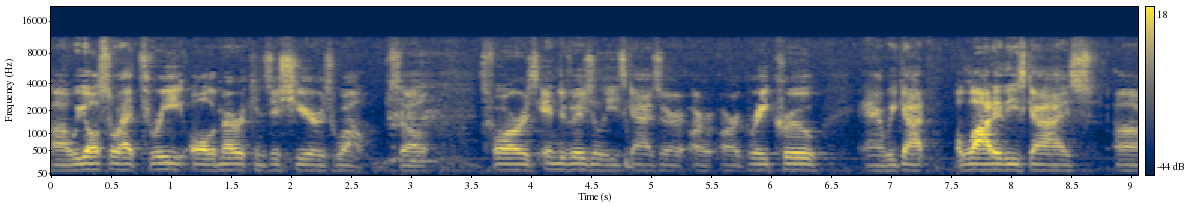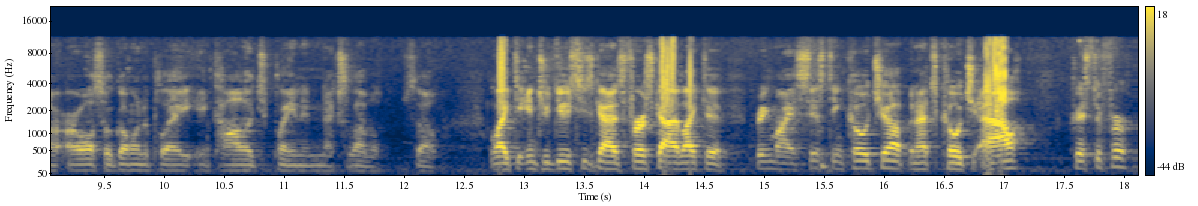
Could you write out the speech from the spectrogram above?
Uh, We also had three All-Americans this year as well. So as far as individually, these guys are, are, are a great crew. And we got, a lot of these guys uh, are also going to play in college, playing in the next level. So I'd like to introduce these guys. First guy, I'd like to bring my assistant coach up, and that's Coach Al Christopher.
